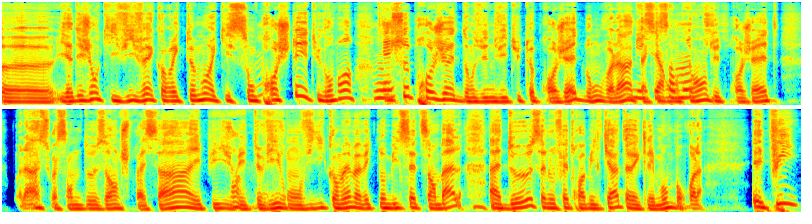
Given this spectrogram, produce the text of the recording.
euh, il y a des gens qui vivaient correctement et qui se sont Mmh. projetés, tu comprends? Oui. On se projette dans une vie, tu te projettes, bon voilà, t'as ils se sont 40 ans, tu te projettes, voilà, à 62 ans, je ferai ça, et puis je vais te vivre, on vit quand même avec nos 1700 balles, à deux, ça nous fait 3004 avec les mômes, bon voilà. Et puis,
